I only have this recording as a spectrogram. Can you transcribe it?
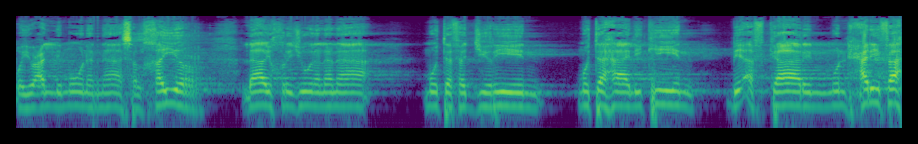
ويعلمون الناس الخير. لا يخرجون لنا متفجرين متهالكين بأفكار منحرفة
